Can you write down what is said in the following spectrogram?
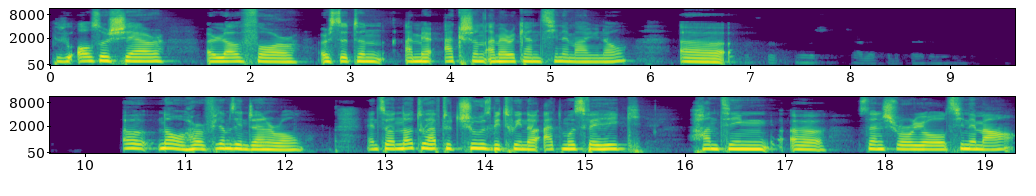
but we also share a love for a certain Amer- action American cinema you know? Uh, Oh no, her films in general, and so not to have to choose between an atmospheric, hunting, uh, sensorial cinema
